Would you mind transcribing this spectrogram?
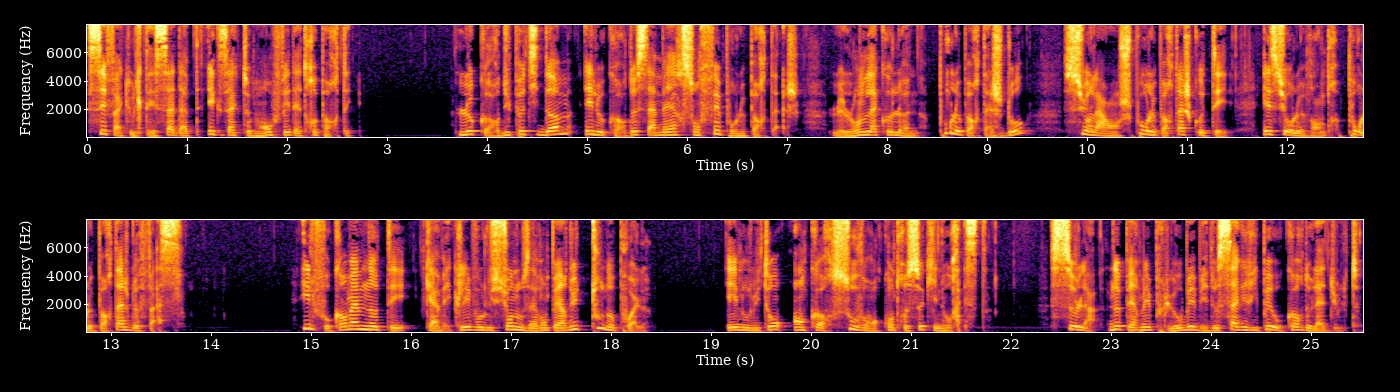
Ces facultés s'adaptent exactement au fait d'être porté. Le corps du petit homme et le corps de sa mère sont faits pour le portage. Le long de la colonne pour le portage dos, sur la hanche pour le portage côté et sur le ventre pour le portage de face. Il faut quand même noter qu'avec l'évolution, nous avons perdu tous nos poils. Et nous luttons encore souvent contre ceux qui nous restent. Cela ne permet plus au bébé de s'agripper au corps de l'adulte.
